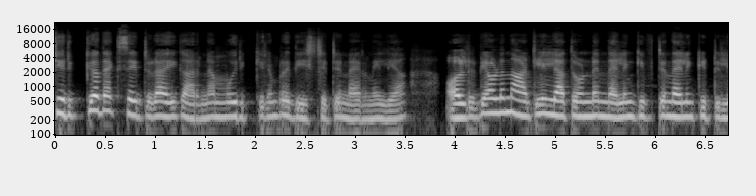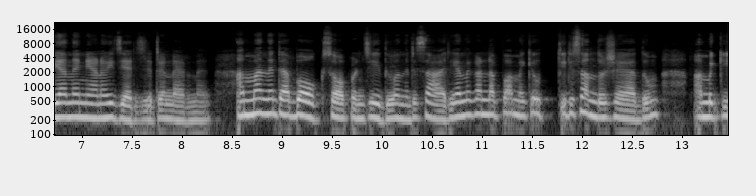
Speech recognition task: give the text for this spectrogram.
ശരിക്കും അത് എക്സൈറ്റഡ് ആയി. കാരണം അമ്മ ഒരിക്കലും പ്രതീക്ഷിച്ചിട്ടുണ്ടായിരുന്നില്ല. ഓൾറെഡി അവൾ നാട്ടിലില്ലാത്തതുകൊണ്ട് എന്തായാലും ഗിഫ്റ്റ് എന്തായാലും കിട്ടില്ല എന്ന് തന്നെയാണ് വിചാരിച്ചിട്ടുണ്ടായിരുന്നത്. അമ്മ എന്നിട്ട് ആ ബോക്സ് ഓപ്പൺ ചെയ്തു എന്നിട്ട് സാരി എന്ന് കണ്ടപ്പോൾ അമ്മയ്ക്ക് ഒത്തിരി സന്തോഷമായി. അതും അമ്മയ്ക്ക്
